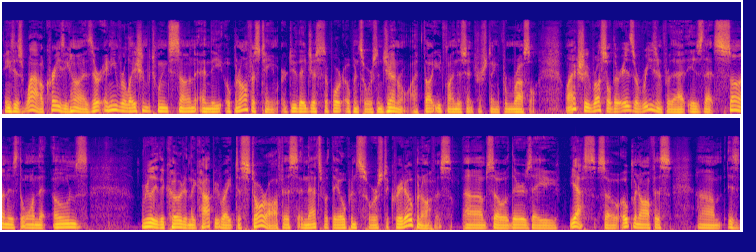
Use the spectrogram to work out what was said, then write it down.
And he says, wow, crazy, huh? Is there any relation between Sun and the Open Office team, or do they just support open source in general? I thought you'd find this interesting from Russell. Well, actually, Russell, there is a reason for that, is that Sun is the one that owns – really the code and the copyright to StarOffice, and that's what they open source to create OpenOffice. Um, so there's a yes. So OpenOffice um, is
